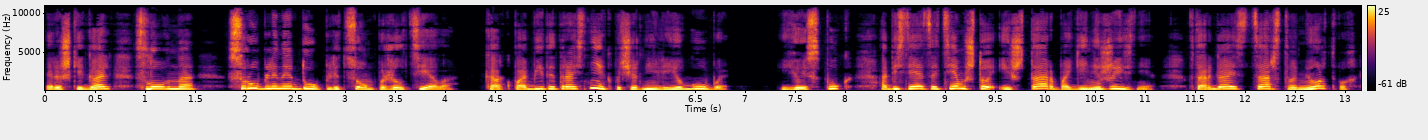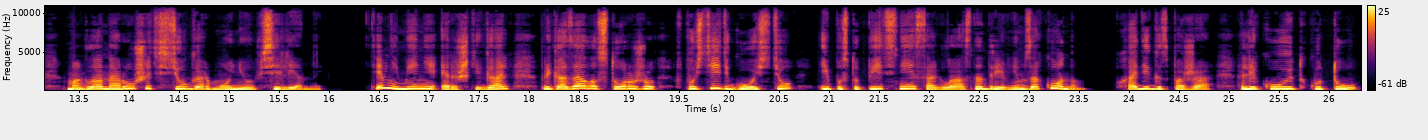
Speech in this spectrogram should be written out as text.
Эрешкигаль, словно срубленный дуб лицом пожелтела, как побитый тростник почернили ее губы. Ее испуг объясняется тем, что Иштар, богиня жизни, вторгаясь в царство мертвых, могла нарушить всю гармонию Вселенной. Тем не менее Эрешкигаль приказала сторожу впустить гостю и поступить с ней согласно древним законам. «Входи, госпожа, ликует Куту,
